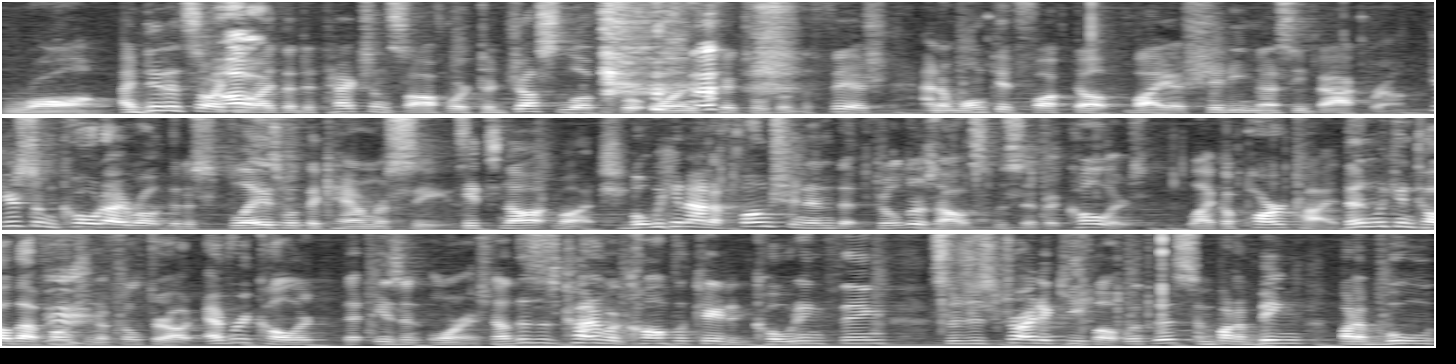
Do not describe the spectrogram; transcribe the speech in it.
Wrong. I did it so I can Oh. write the detection software to just look for orange pixels of the fish and it won't get fucked up by a shitty, messy background. Here's some code I wrote that displays what the camera sees. It's not much, but we can add a function in that filters out specific colors, like apartheid. Then we can tell that function to filter out every color that isn't orange. Now this is kind of a complicated coding thing, so just try to keep up with this. And bada bing, bada boom,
